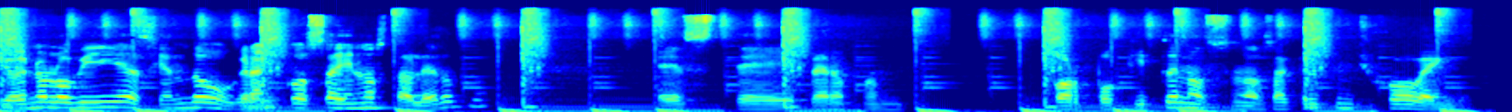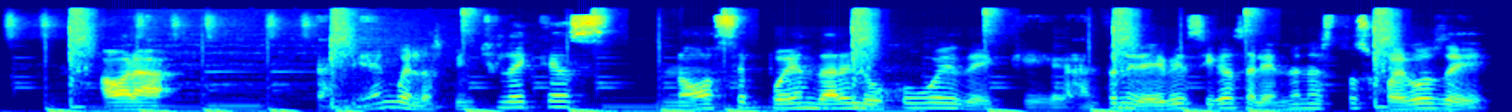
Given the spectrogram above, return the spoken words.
Yo no lo vi haciendo gran cosa ahí en los tableros, güey. Este, pero por poquito nos, nos saca el pinche juego, vengo. Ahora, también, güey, los pinches Lakers no se pueden dar el lujo, güey, de que Anthony Davis siga saliendo en estos juegos de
